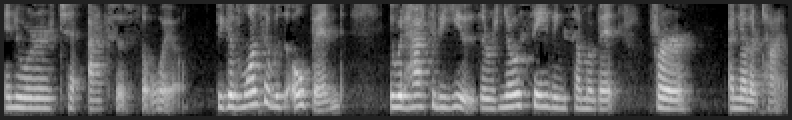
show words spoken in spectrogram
in order to access the oil. Because once it was opened, it would have to be used. There was no saving some of it for another time.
